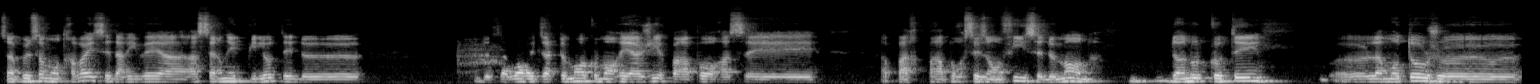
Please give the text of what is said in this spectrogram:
c'est un peu ça mon travail, c'est d'arriver à, à, cerner le pilote et de de savoir exactement comment réagir par rapport à ses à par, par rapport à ses envies, ses demandes. D'un autre côté, euh, la moto, je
